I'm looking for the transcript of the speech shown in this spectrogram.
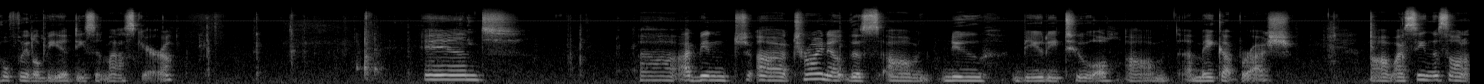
hopefully it'll be a decent mascara. And Uh, I've been uh, trying out this um, new beauty tool, um, a makeup brush. Um, I've seen this on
